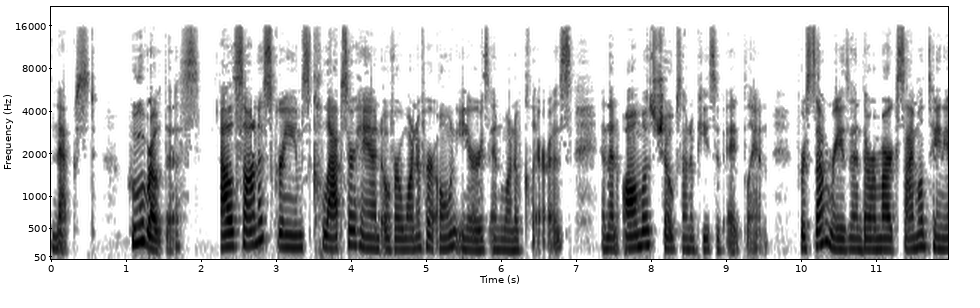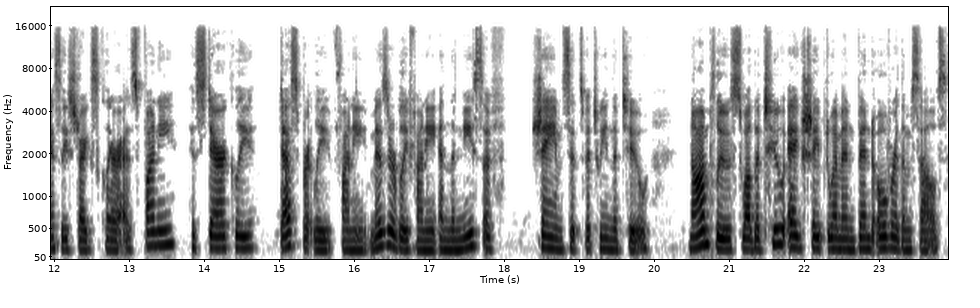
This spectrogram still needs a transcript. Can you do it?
Next. Who wrote this? Alsana screams, claps her hand over one of her own ears and one of Clara's, and then almost chokes on a piece of eggplant. For some reason, the remark simultaneously strikes Clara as funny, hysterically, desperately funny, miserably funny, and the niece of shame sits between the two, nonplussed, while the two egg shaped women bend over themselves,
